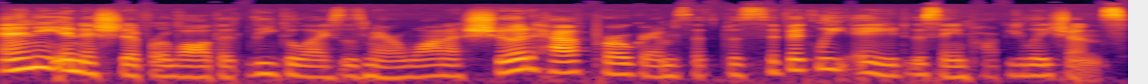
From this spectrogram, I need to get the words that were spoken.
any initiative or law that legalizes marijuana should have programs that specifically aid the same populations.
